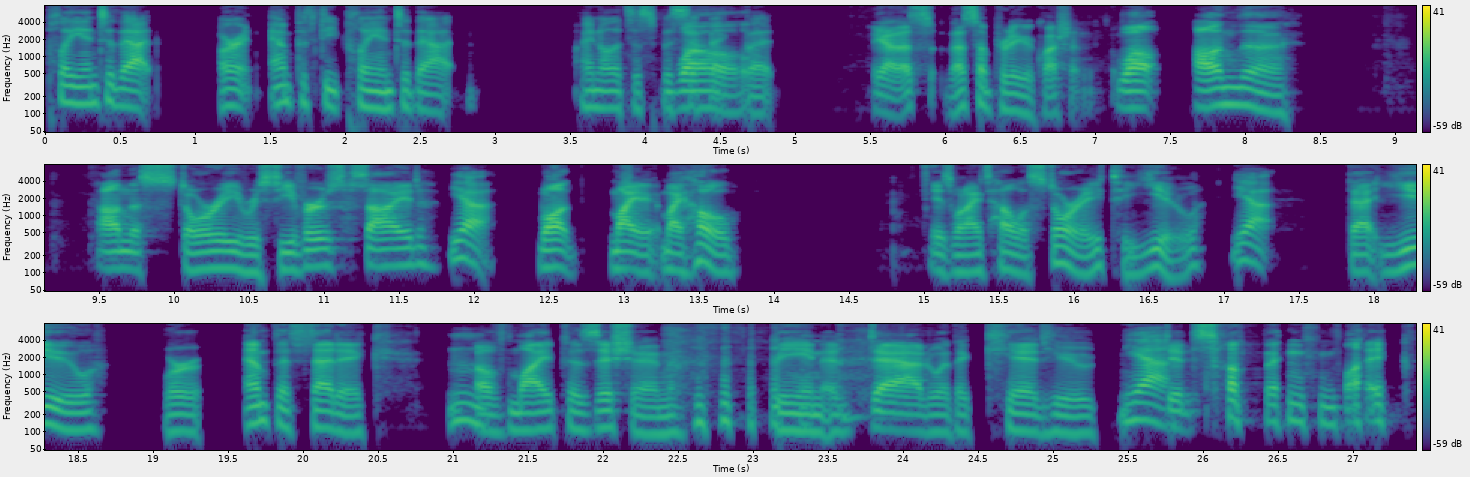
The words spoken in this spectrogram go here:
play into that or an empathy play into that? I know that's a specific, Well, but Yeah, that's that's a pretty good question. Well, on the on the story receivers side, yeah, well, my my hope is when I tell a story to you yeah. that you were empathetic Mm, of my position being a dad with a kid who yeah. did something like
